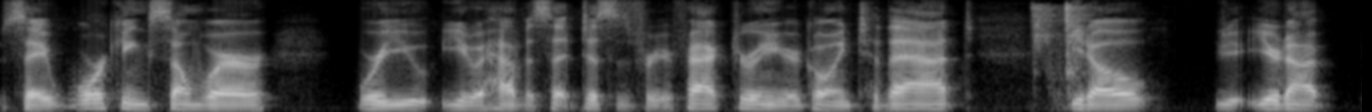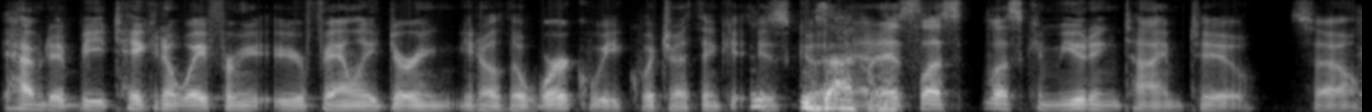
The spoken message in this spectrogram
say working somewhere where you you have a set distance for your factory and you're going to that, you know, you're not having to be taken away from your family during you know the work week which i think is good exactly. and it's less less commuting time too so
